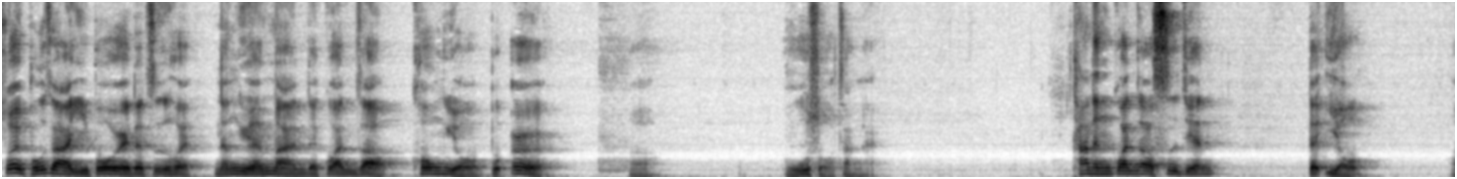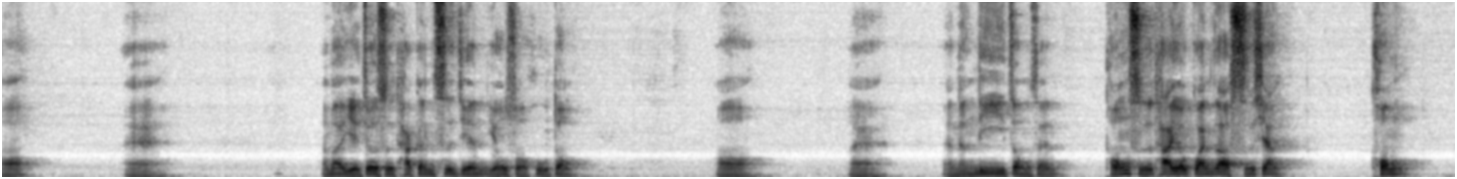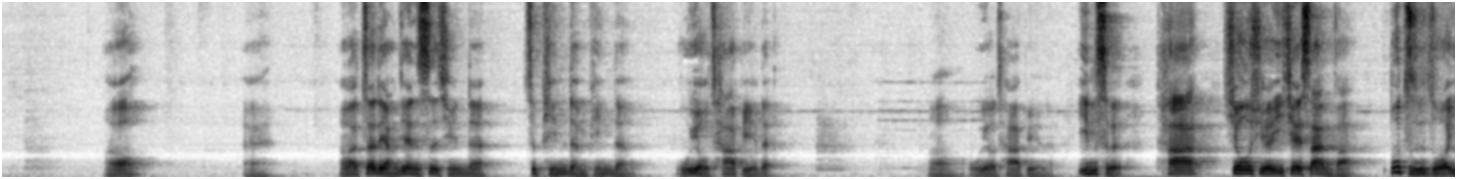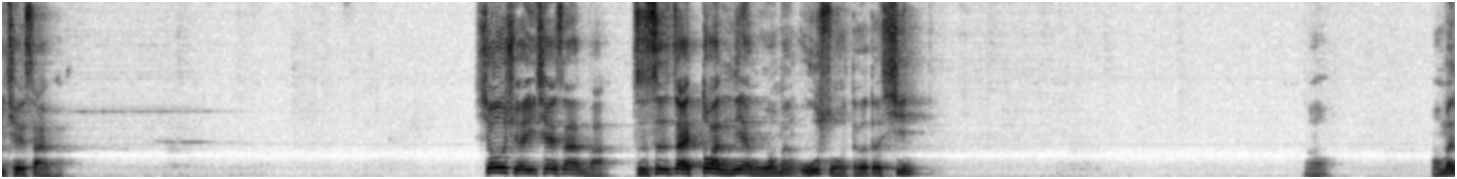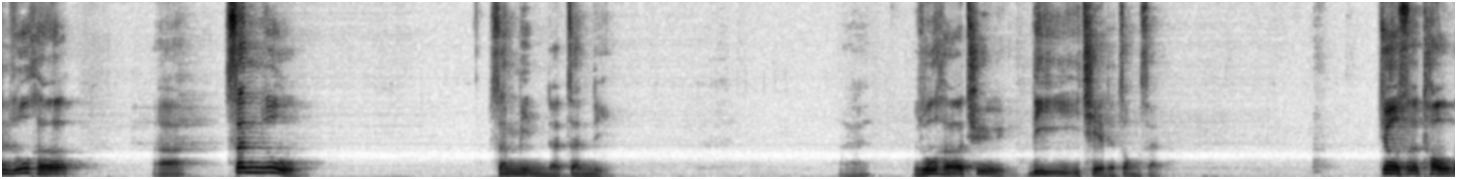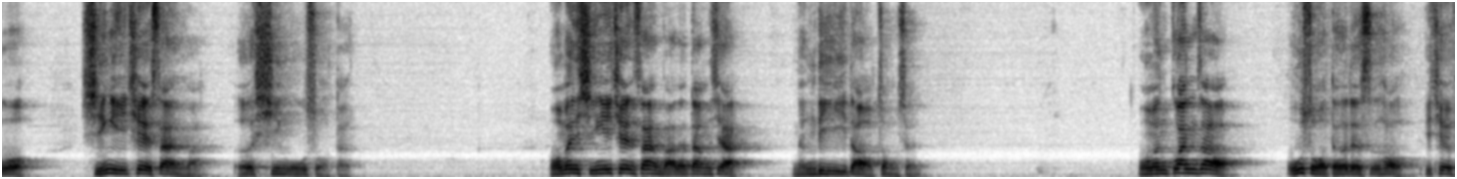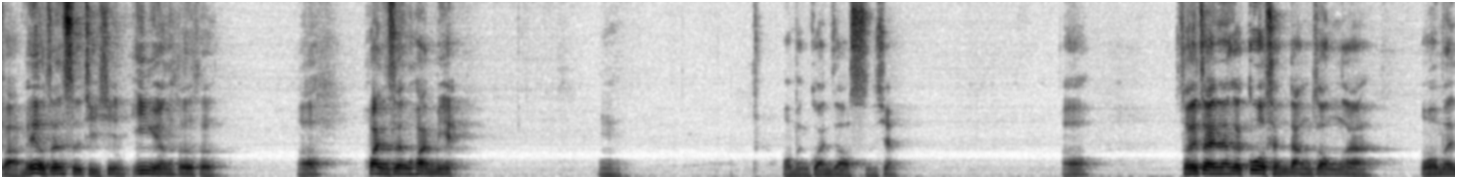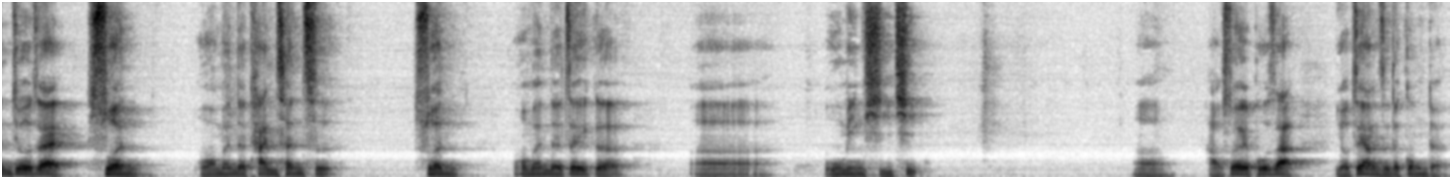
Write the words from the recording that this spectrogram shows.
所以菩萨以般若的智慧，能圆满的关照空有不二啊，无所障碍。他能关照世间的有，哦，哎，那么也就是他跟世间有所互动，哦，哎，能利益众生，同时他又关照实相空，哦，哎，那么这两件事情呢是平等平等，无有差别的，哦，无有差别的，因此。他修学一切善法，不执着一切善法；修学一切善法，只是在锻炼我们无所得的心。哦，我们如何啊深入生命的真理？哎，如何去利益一切的众生？就是透过行一切善法而心无所得。我们行一切善法的当下，能利益到众生。我们关照无所得的时候，一切法没有真实体性，因缘和合，啊，幻生幻灭。嗯，我们关照实相。哦，所以在那个过程当中啊。我们就在损我们的贪嗔痴，损我们的这个呃无名习气，啊，好，所以菩萨有这样子的功德。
